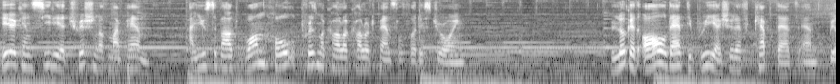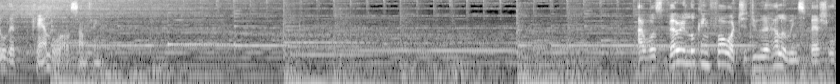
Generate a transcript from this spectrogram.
Here you can see the attrition of my pen. I used about one whole Prismacolor colored pencil for this drawing. Look at all that debris, I should have kept that and built a candle or something. I was very looking forward to do a Halloween special,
